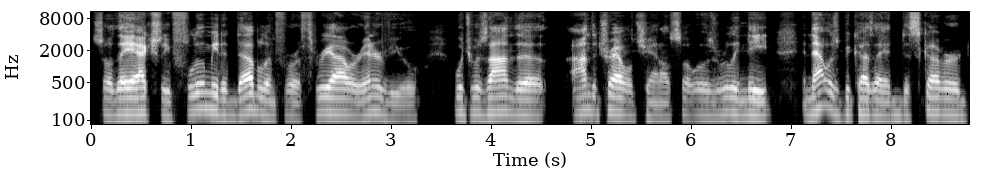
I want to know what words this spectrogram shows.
So they actually flew me to Dublin for a three-hour interview, which was on the on the Travel Channel. So it was really neat, and that was because I had discovered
